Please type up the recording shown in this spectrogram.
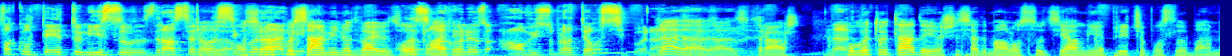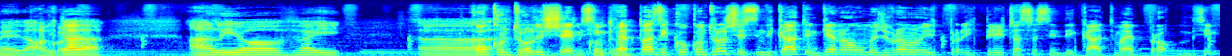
fakultetu nisu zdravstveno Da, da, osim osigurani. ako sami ne odvajaju svoje Osim ako plate. ne, a ovi su, brate, osigurani. Da, da, da, strašno. Znaš, Pogotovo tada, još je sad malo socijalnija priča posle Obame, ali Tako da, da. Ali, ovaj... Ko Uh, kontroliše, mislim, kontrol. pazi, ko kontroliše sindikate, generalno umeđu vremenu i pr- i priča sa sindikatima je, pro, mislim,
